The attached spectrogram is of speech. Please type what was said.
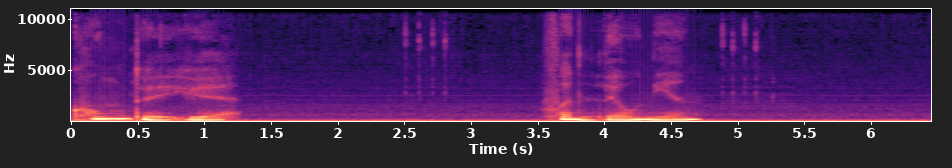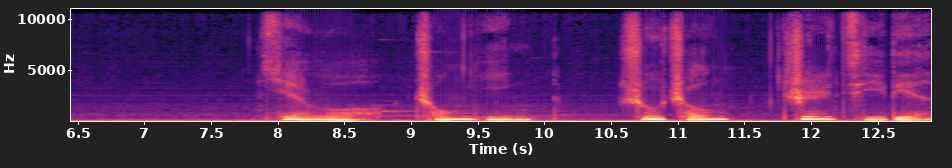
空对月，问流年。叶落重影，数虫知几点？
